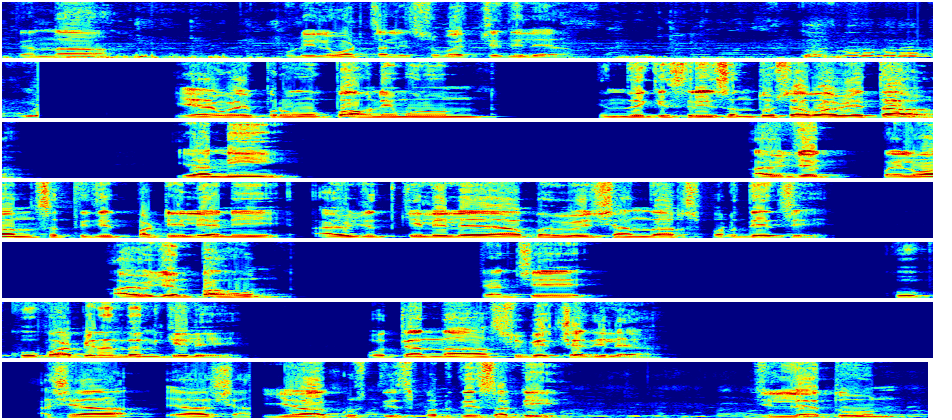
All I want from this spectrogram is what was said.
त्यांना पुढील वाटचालीस शुभेच्छा दिल्या. यावेळी प्रमुख पाहुणे म्हणून हिंदकेसरी संतोषाबा वेताळ यांनी आयोजक पैलवान सत्यजित पाटील यांनी आयोजित केलेल्या या भव्य शानदार स्पर्धेचे आयोजन पाहून त्यांचे खूप खूप अभिनंदन केले व त्यांना शुभेच्छा दिल्या. अशा या शा या कुस्ती स्पर्धेसाठी जिल्ह्यातून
